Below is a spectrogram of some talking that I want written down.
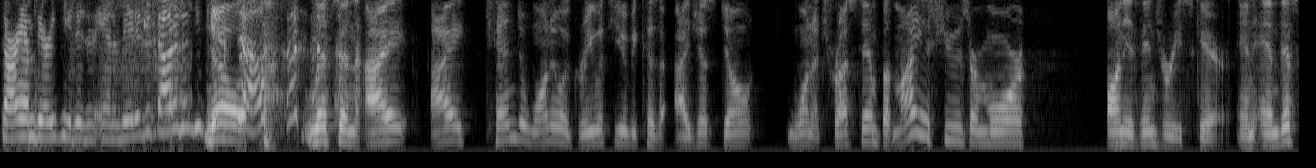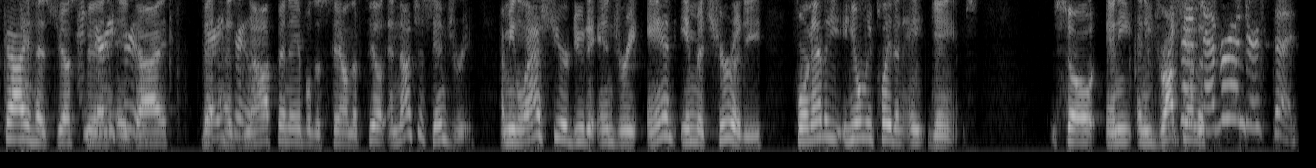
Sorry, I'm very heated and animated about it. If you No. can't tell. Listen, I I tend to want to agree with you because I just don't want to trust him. But my issues are more on his injury scare, and and this guy has just And been a true. guy that Very has true. not been able to stay on the field, and not just injury. I mean, last year due to injury and immaturity, Fournette he only played in eight games. So and he and he dropped Which down I've to never understood.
